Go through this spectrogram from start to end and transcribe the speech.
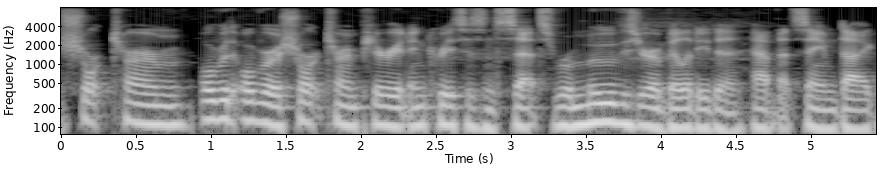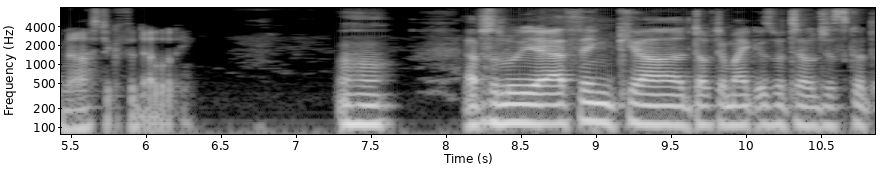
short term over the, over a short term period increases in sets removes your ability to have that same diagnostic fidelity. Uh huh. Absolutely. I think uh, Dr. Mike Israetel just got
